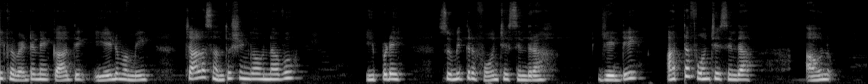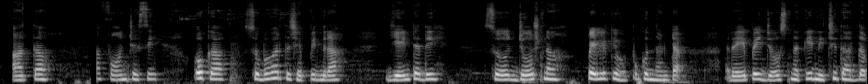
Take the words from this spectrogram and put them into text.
ఇక వెంటనే కార్తీక్ ఏంటి మమ్మీ చాలా సంతోషంగా ఉన్నావు? ఇప్పుడే సుమిత్ర ఫోన్ చేసిందిరా. ఏంటి? అత్త ఫోన్ చేసిందా? అవును అత్త ఫోన్ చేసి ఒక శుభవార్త చెప్పిందిరా. ఏంటది? సో జోష్న పెళ్ళికి ఒప్పుకుందంట. రేపే జ్యోత్స్నకి నిశ్చితార్థం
